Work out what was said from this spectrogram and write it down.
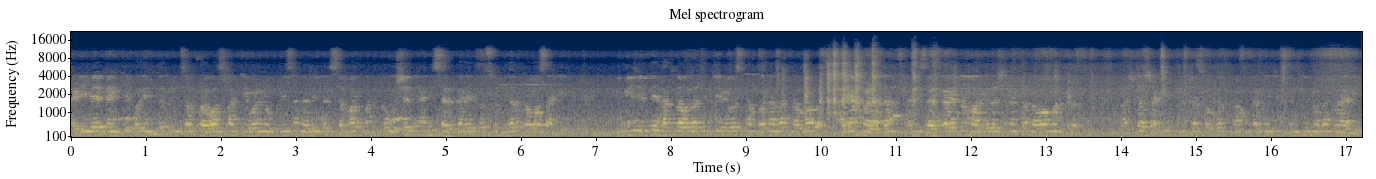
आयडीबीआय बँकेपर्यंत तुमचा प्रवास हा केवळ नोकरीचा नव्हे तर समर्पण कौशल्य आणि सहकार्याचा सुंदर प्रवास आहे. तुम्ही जिथे हात लावला तिथे व्यवस्थापनाला नवा आयाम मिळाला आणि सहकार्यांना मार्गदर्शनाचा नवा मंत्र अष्टाशाखीत तुमच्यासोबत काम करण्याची संधी मला मिळाली.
